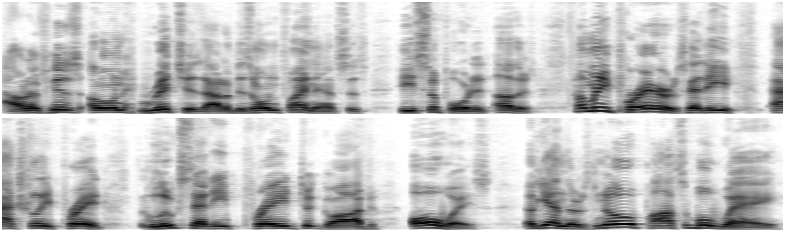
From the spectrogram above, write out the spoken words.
out of his own riches, out of his own finances, he supported others. How many prayers had he actually prayed? Luke said he prayed to God always. Again, there's no possible way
